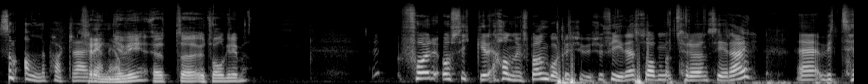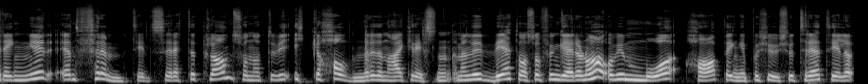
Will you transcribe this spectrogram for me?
som alle parter er enige om. Trenger vi et uh, utvalg, Rime? For å sikre Handlingsplanen går til 2024, som Trøen sier her. Eh, vi trenger en fremtidsrettet plan, sånn at vi ikke havner i denne her krisen. Men vi vet hva som fungerer nå, og vi må ha penger på 2023 til å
